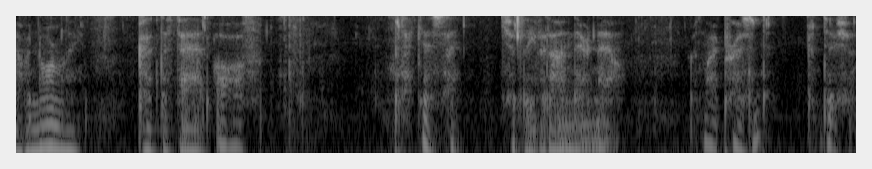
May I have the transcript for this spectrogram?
I would normally cut the fat off, but I guess I should leave it on there now with my present condition.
